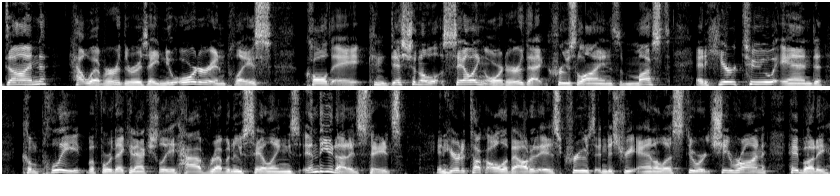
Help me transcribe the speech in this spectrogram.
done. However, there is a new order in place called a conditional sailing order that cruise lines must adhere to and complete before they can actually have revenue sailings in the United States. And here to talk all about it is cruise industry analyst Stewart Chiron. Hey, buddy.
